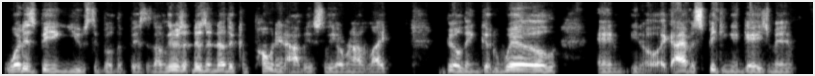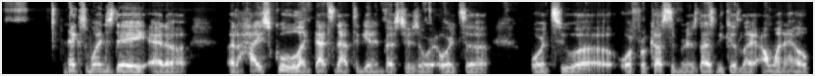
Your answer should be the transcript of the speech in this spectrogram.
what is being used to build a business. There's a, there's another component obviously around like building goodwill and you know like I have a speaking engagement next Wednesday at a at a high school. Like that's not to get investors or or to or to uh or for customers. That's because like I want to help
